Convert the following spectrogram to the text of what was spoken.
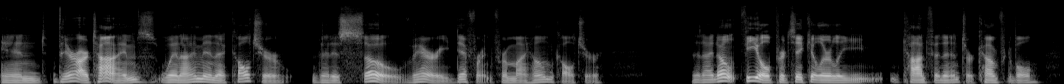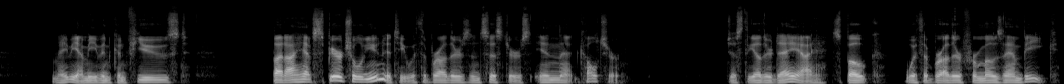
And there are times when I'm in a culture that is so very different from my home culture that I don't feel particularly confident or comfortable. Maybe I'm even confused. But I have spiritual unity with the brothers and sisters in that culture. Just the other day, I spoke with a brother from Mozambique.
